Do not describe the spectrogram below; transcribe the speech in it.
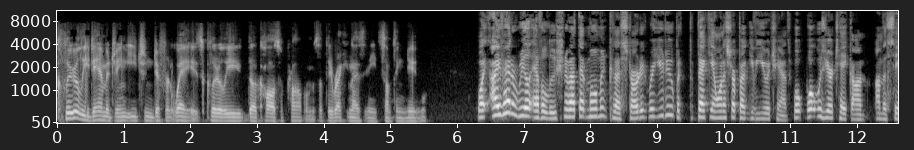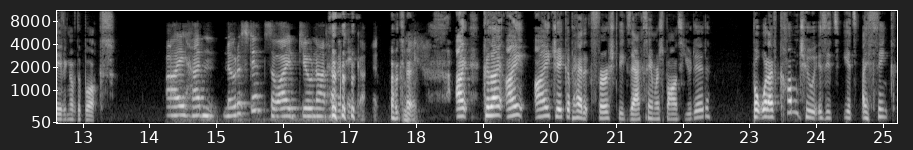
clearly damaging each in different ways. Clearly, the cause of problems that they recognize they need something new. Well, I've had a real evolution about that moment because I started where you do. But Becky, I want to start by giving you a chance. What What was your take on on the saving of the books? I hadn't noticed it, so I do not have a take on it. Okay, I because I, I I Jacob had at first the exact same response you did, but what I've come to is it's it's I think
